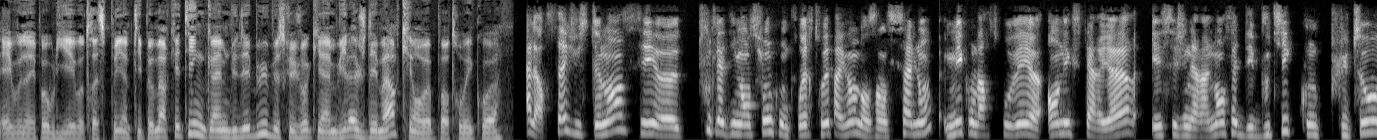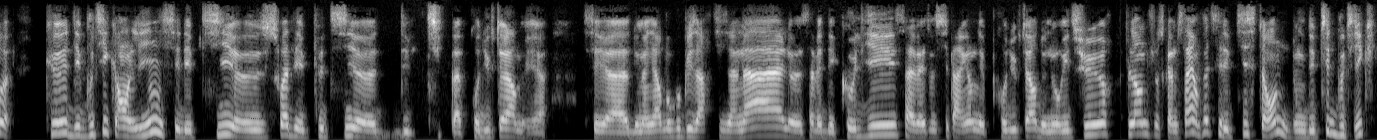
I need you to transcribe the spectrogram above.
Et vous n'avez pas oublié votre esprit un petit peu marketing quand même du début, parce que je vois qu'il y a un village des marques et on va pouvoir trouver quoi? Alors ça justement, c'est euh, toute la dimension qu'on pourrait retrouver par exemple dans un salon, mais qu'on va retrouver en extérieur, et c'est généralement en fait des boutiques qui ont plutôt que des boutiques en ligne, c'est des petits, soit des petits, des petits pas producteurs, mais c'est euh, de manière beaucoup plus artisanale, euh, ça va être des colliers, ça va être aussi par exemple des producteurs de nourriture, plein de choses comme ça. Et en fait, c'est des petits stands, donc des petites boutiques,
